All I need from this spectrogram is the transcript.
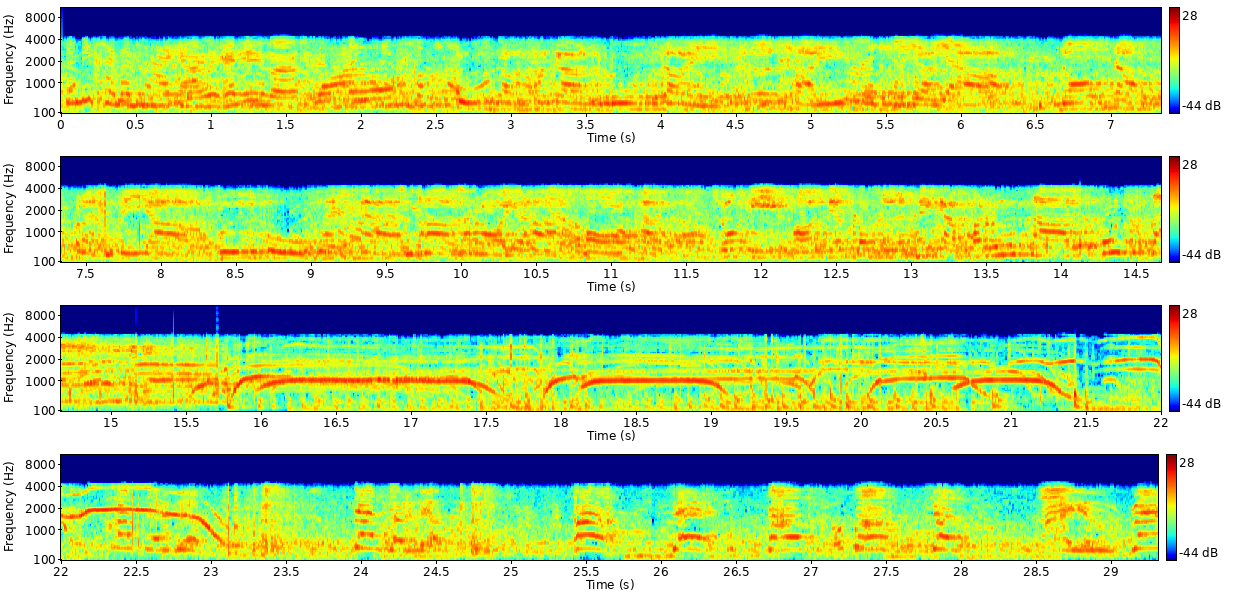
ไม่มีใครมาดูรายการมาแค่นี้มากลุ่มสถานการณ์รวมใจเพื่อไทยคมราชา น้อมนำปรัชญาฟื้นฟูพัฒนาตามรอยหาคอครับ ช่วงนี้ขอเสียงประมือให้กับพรุษาอุตสาหครับ Are you ready?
